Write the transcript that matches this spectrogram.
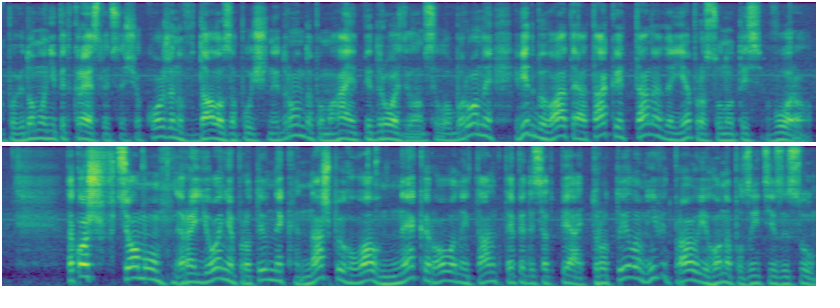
У повідомленні підкреслюється, що кожен вдало запущений дрон допомагає підрозділам сил оборони відбивати атаки та не дає просунутись ворогу. Також в цьому районі противник нашпигував некерований танк Т-55 тротилом і відправив його на позиції ЗСУ.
